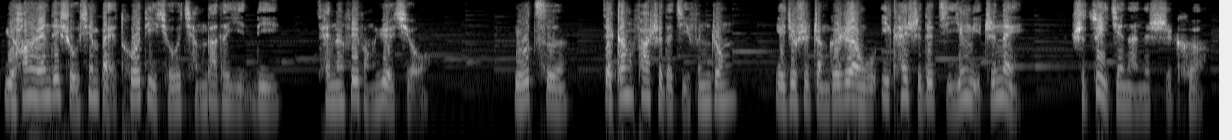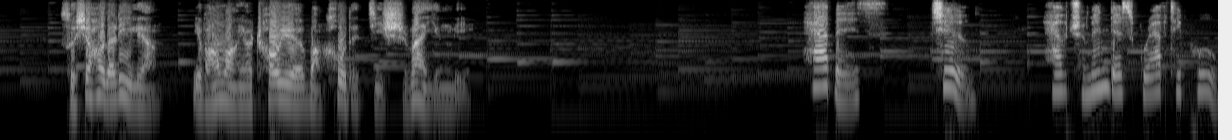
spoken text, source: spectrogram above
宇航员得首先摆脱地球强大的引力，才能飞往月球。由此，在刚发射的几分钟，也就是整个任务一开始的几英里之内，是最艰难的时刻，所消耗的力量也往往要超越往后的几十万英里。Habits too, have tremendous gravity pull,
